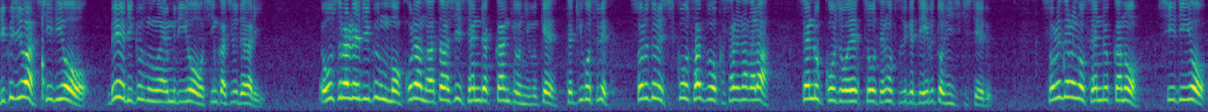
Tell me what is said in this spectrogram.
陸自は CDO を米陸軍は MDO を進化中であり、オーストラリア陸軍もこれらの新しい戦略環境に向け適合すべく、それぞれ試行錯誤を重ねながら戦力向上へ挑戦を続けていると認識している。それぞれの戦力化の CDO、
